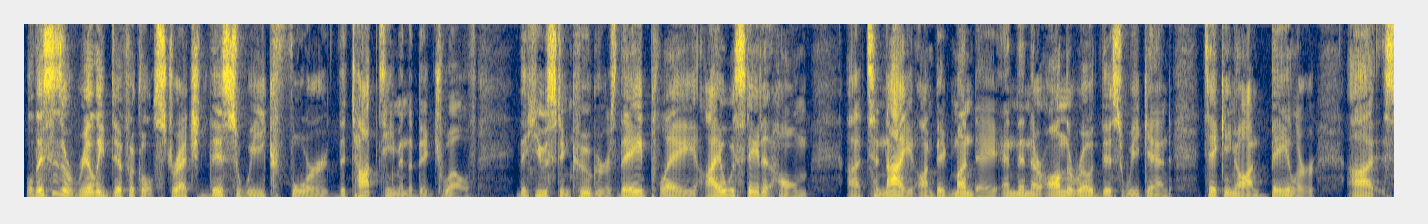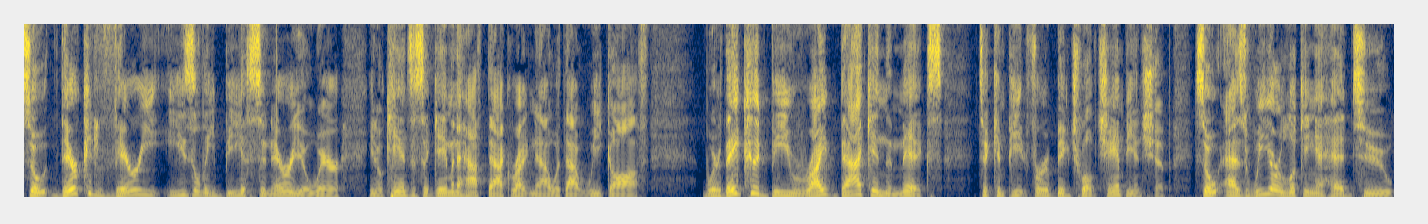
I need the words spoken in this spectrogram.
Well, this is a really difficult stretch this week for the top team in the Big 12 the Houston Cougars. They play Iowa State at home uh, tonight on Big Monday, and then they're on the road this weekend taking on Baylor. Uh, so there could very easily be a scenario where you know Kansas a game and a half back right now with that week off, where they could be right back in the mix to compete for a Big 12 championship. So as we are looking ahead to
